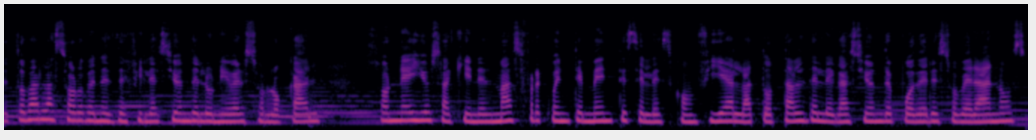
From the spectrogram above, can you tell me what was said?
De todas las órdenes de filiación del universo local, son ellos a quienes más frecuentemente se les confía la total delegación de poderes soberanos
